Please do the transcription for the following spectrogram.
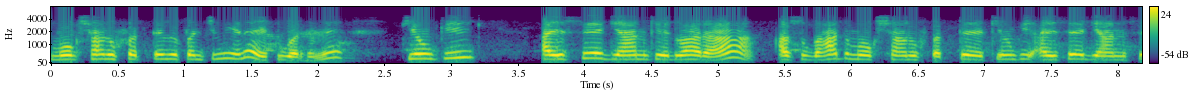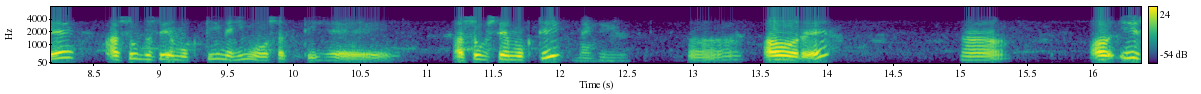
मोक्षानुपत्ति में पंचमी है ना हेतु अर्थ में क्योंकि ऐसे ज्ञान के द्वारा अशुभात मोक्षानुपत्ति क्योंकि ऐसे ज्ञान से अशुभ से मुक्ति नहीं हो सकती है। अशुभ से मुक्ति हाँ, और हाँ और इस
